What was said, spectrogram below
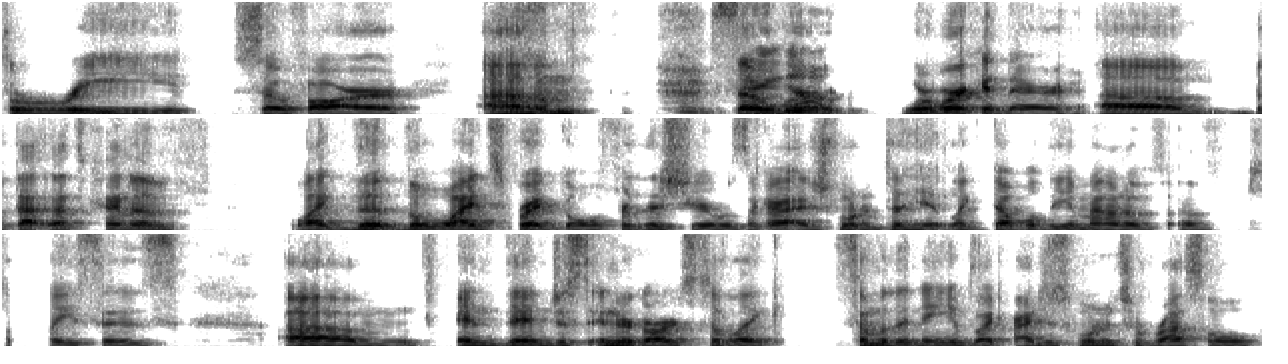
three so far. Um so we're go. we're working there. Um, but that that's kind of like the the widespread goal for this year was like I, I just wanted to hit like double the amount of of places um, and then just in regards to like some of the names, like I just wanted to wrestle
